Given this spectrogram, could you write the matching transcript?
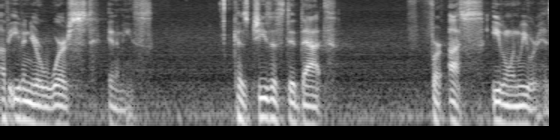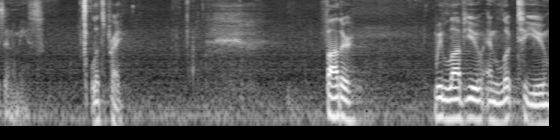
of even your worst enemies. Because Jesus did that for us, even when we were his enemies. Let's pray. Father, we love you and look to you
